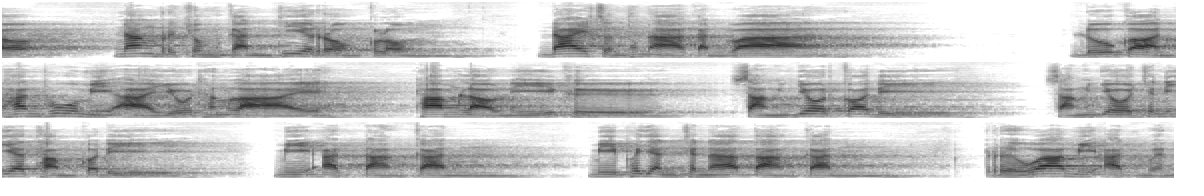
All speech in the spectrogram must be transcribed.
ว นั่งประชุมกันที่โรงกลม ได้สนทนากันว่า ดูก่อนท่านผู้มีอายุทั้งหลายธรรมเหล่านี้คือ สังโยชน์ก็ดี สังโยชนิยธรรมก็ดี มีอัดต่างกัน มีพยัญชนะต่างกัน หรือว่ามีอัดเหมือน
